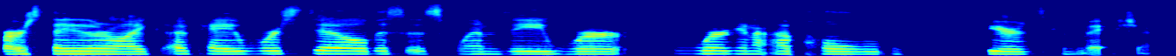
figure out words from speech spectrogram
First, they're like, Okay, we're still, this is flimsy. We're, we're going to uphold Beard's conviction.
